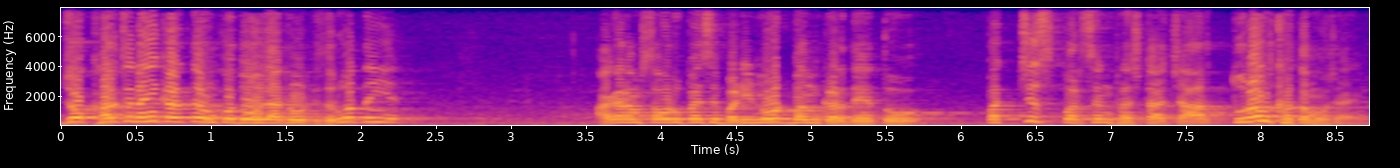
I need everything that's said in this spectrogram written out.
जो खर्च नहीं करते, उनको 2000 नोट की ज़रूरत नहीं है। अगर हम सौ रुपए से बड़ी नोट बंद कर दें तो 25 परसेंट भ्रष्टाचार तुरंत खत्म हो जाएगा।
